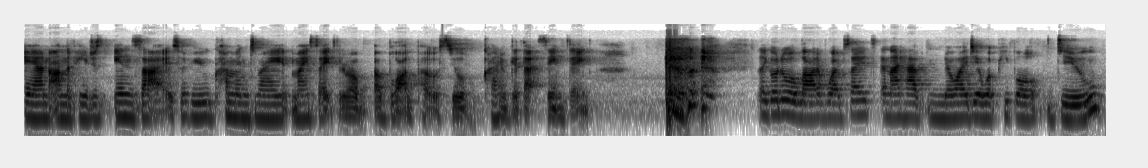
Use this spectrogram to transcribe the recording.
and on the pages inside. So if you come into my, my site through a, a blog post, you'll kind of get that same thing. I go to a lot of websites and I have no idea what people do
